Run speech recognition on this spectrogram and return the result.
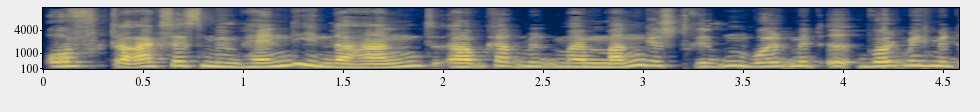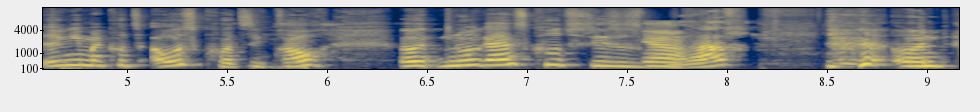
oft da gesessen mit dem Handy in der Hand, habe gerade mit meinem Mann gestritten, wollte mit wollte mich mit irgendjemand kurz auskotzen. Ich brauche nur ganz kurz dieses ja. Brach und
